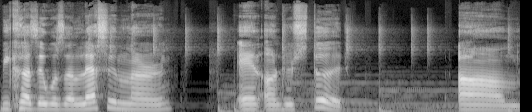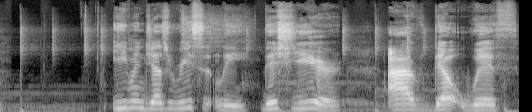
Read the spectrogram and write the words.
because it was a lesson learned and understood. Um, even just recently, this year, I've dealt with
